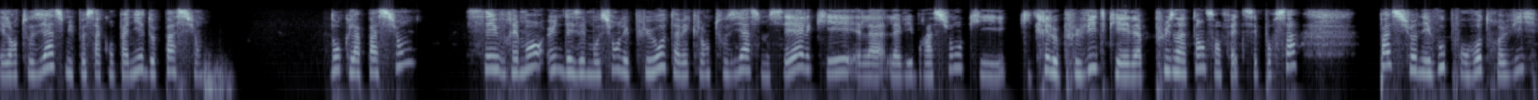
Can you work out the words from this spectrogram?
Et l'enthousiasme il peut s'accompagner de passion. Donc la passion, c'est vraiment une des émotions les plus hautes avec l'enthousiasme. C'est elle qui est la, vibration qui, qui crée le plus vite, qui est la plus intense en fait. C'est pour ça passionnez-vous pour votre vie.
